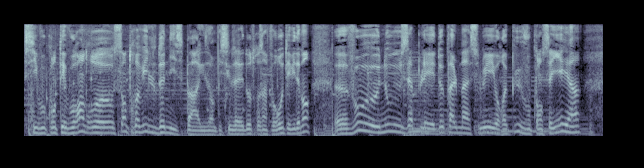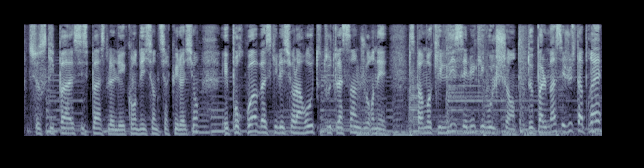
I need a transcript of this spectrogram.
si vous comptez vous rendre au centre-ville de Nice par exemple. si vous avez d'autres inforoutes, évidemment, euh, vous nous appelez de Palmas, lui aurait pu vous conseiller hein, sur ce qui, passe, se passe, les conditions de circulation. Et pourquoi? Parce qu'il est sur la route toute la sainte journée. C'est pas moi qui le dis, c'est lui qui vous le chante. De Palmas, et juste après,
